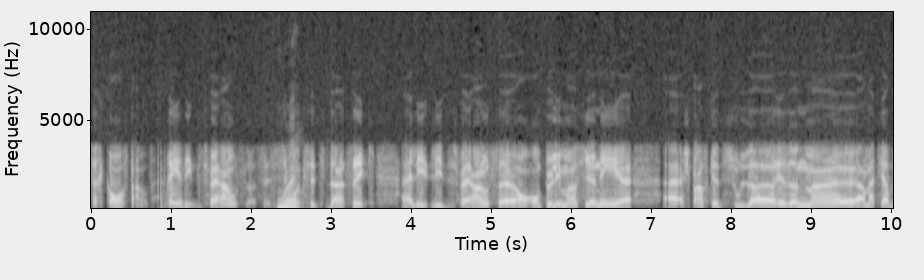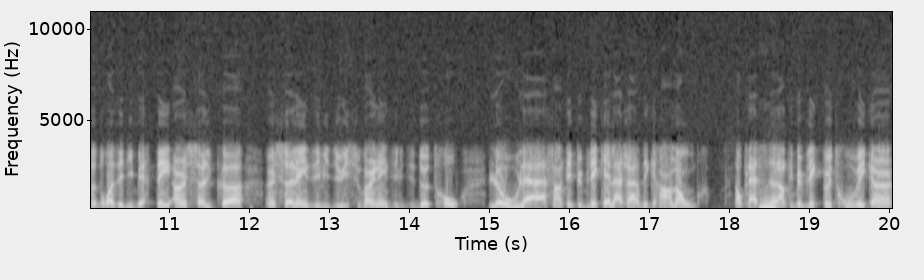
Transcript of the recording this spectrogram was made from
circonstance. Après, il y a des différences. là. C'est c'est Ouais. pas que c'est identique. Euh, les, les différences, euh, on, on peut les mentionner. Euh, je pense que sous le raisonnement en matière de droits et libertés, un seul cas, un seul individu est souvent un individu de trop. Là où la santé publique, elle, elle gère des grands nombres. Donc la santé publique peut trouver qu'un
